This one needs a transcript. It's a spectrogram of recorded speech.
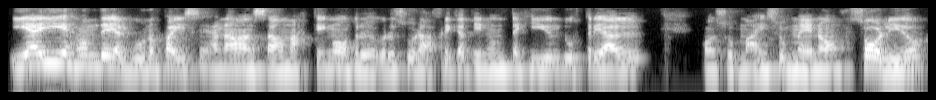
Y ahí es donde algunos países han avanzado más que en otros. Yo creo que Sudáfrica tiene un tejido industrial con sus más y sus menos sólidos,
